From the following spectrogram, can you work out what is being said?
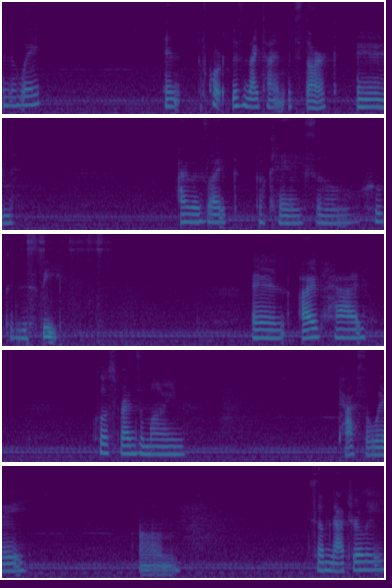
in a way and of course it's nighttime it's dark and i was like okay so who could this be and i've had close friends of mine pass away um, some naturally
